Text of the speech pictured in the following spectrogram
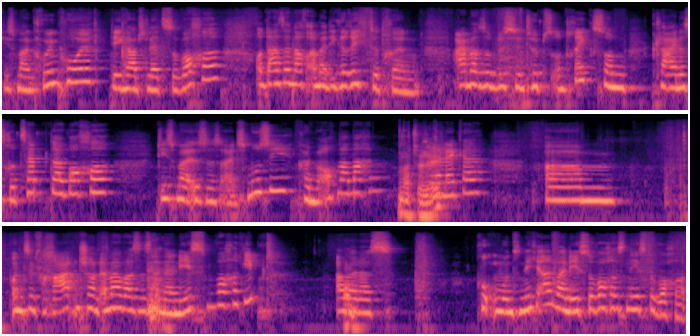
diesmal ein Grünkohl, den gab es letzte Woche. Und da sind auch immer die Gerichte drin. Einmal so ein bisschen Tipps und Tricks, so ein kleines Rezept der Woche. Diesmal ist es ein Smoothie, können wir auch mal machen. Natürlich. Sehr lecker. Ähm, und sie verraten schon immer, was es in der nächsten Woche gibt. Aber Oh. das gucken wir uns nicht an, weil nächste Woche ist nächste Woche.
